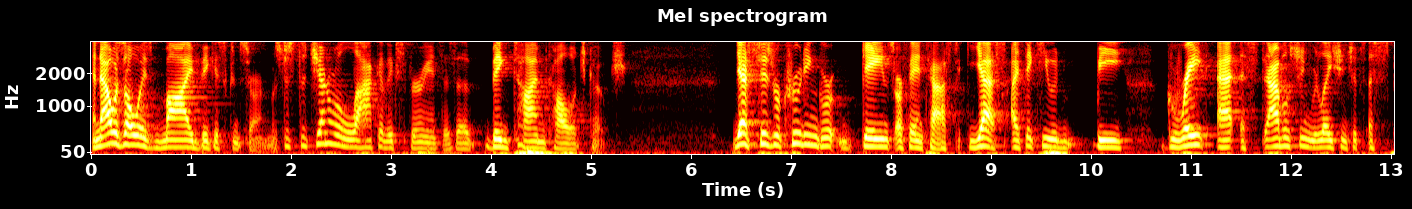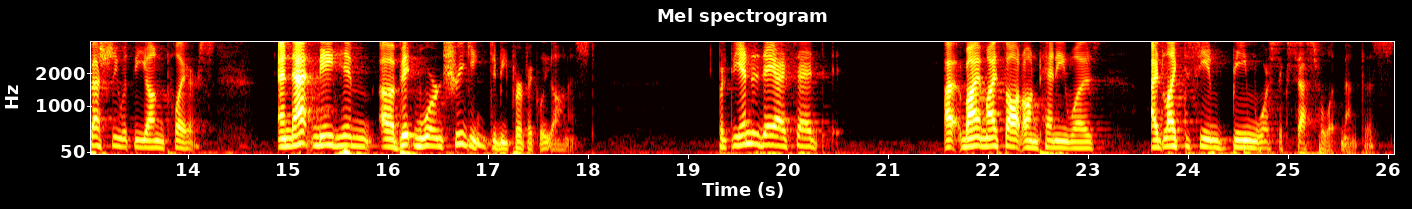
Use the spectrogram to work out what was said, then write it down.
and that was always my biggest concern. Was just the general lack of experience as a big time college coach. Yes, his recruiting gr- gains are fantastic. Yes, I think he would be great at establishing relationships, especially with the young players. And that made him a bit more intriguing, to be perfectly honest. But at the end of the day, I said, I, my, my thought on Penny was, I'd like to see him be more successful at Memphis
